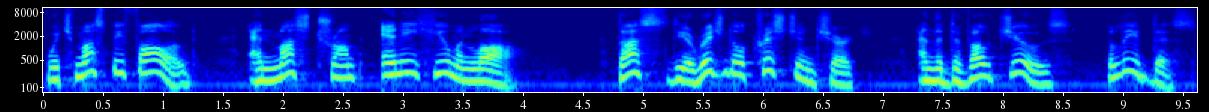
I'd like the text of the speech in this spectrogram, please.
which must be followed and must trump any human law. Thus, the original Christian church and the devout Jews believed this.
